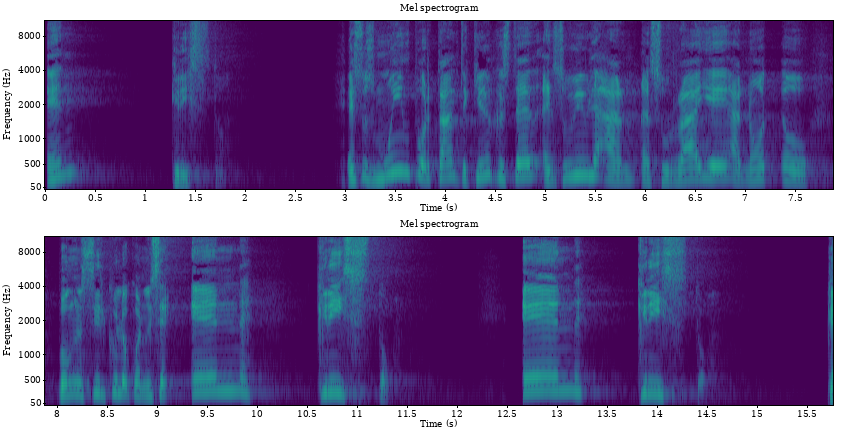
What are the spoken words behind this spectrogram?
En Cristo. Eso es muy importante. Quiero que usted en su Biblia subraye, anote o ponga en círculo cuando dice en Cristo en Cristo. ¿Ok?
